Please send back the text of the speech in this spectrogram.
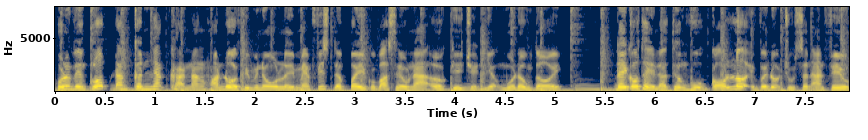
huấn luyện viên Klopp đang cân nhắc khả năng hoán đổi Firmino lấy Memphis Depay của Barcelona ở kỳ chuyển nhượng mùa đông tới. Đây có thể là thương vụ có lợi với đội chủ sân Anfield.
